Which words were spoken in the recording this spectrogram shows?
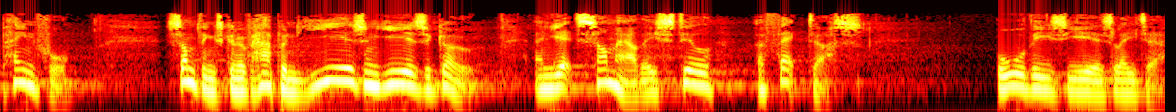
painful. Some things can have happened years and years ago, and yet somehow they still affect us all these years later.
